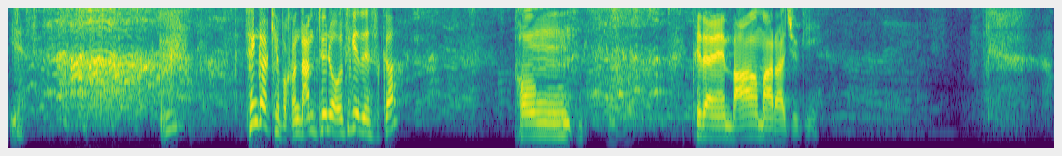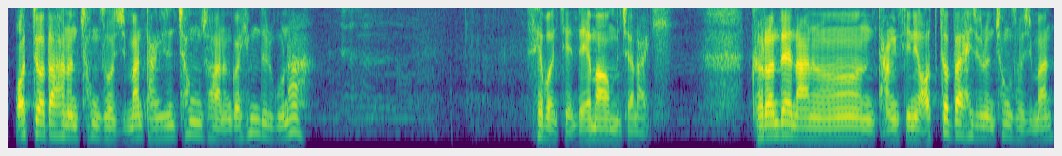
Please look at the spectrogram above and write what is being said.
이랬어요. 생각해봐. 그럼 남편이 어떻게 됐을까? 벙. 그 다음에 마음 알아주기. 어쩌다 하는 청소지만 당신 청소하는 거 힘들구나. 세 번째, 내 마음 전하기. 그런데 나는 당신이 어쩌다 해주는 청소지만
